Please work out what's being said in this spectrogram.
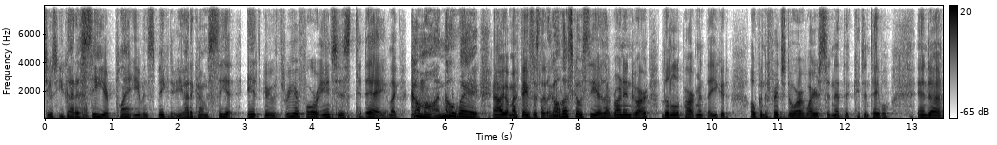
she goes, You got to see your plant you've been speaking to. You got to come see it. It grew three or four inches today. I'm like, Come on, no way. And I got my face just like, Oh, let's go see. As I run into our little apartment that you could open the fridge door while you're sitting at the kitchen table. And uh,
